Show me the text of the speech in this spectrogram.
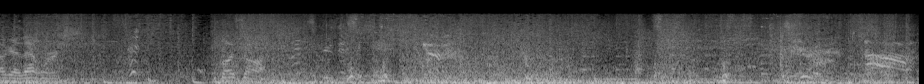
Okay, that works. Buzz off. Go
